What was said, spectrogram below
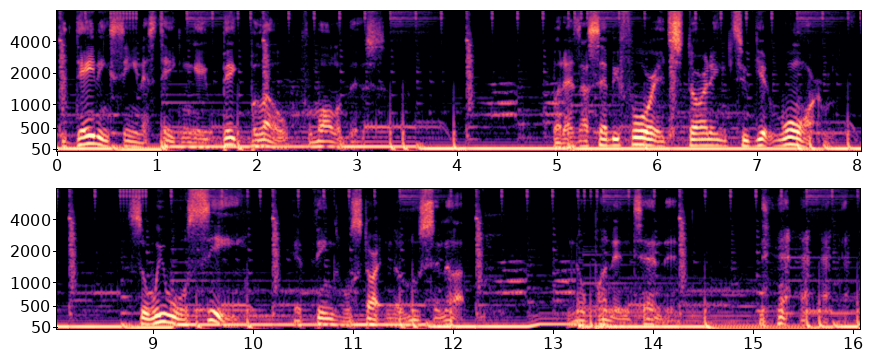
the dating scene is taking a big blow from all of this. But as I said before, it's starting to get warm. So we will see if things will start to loosen up. No pun intended.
